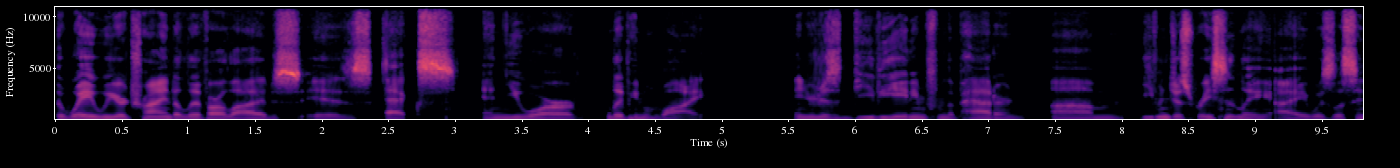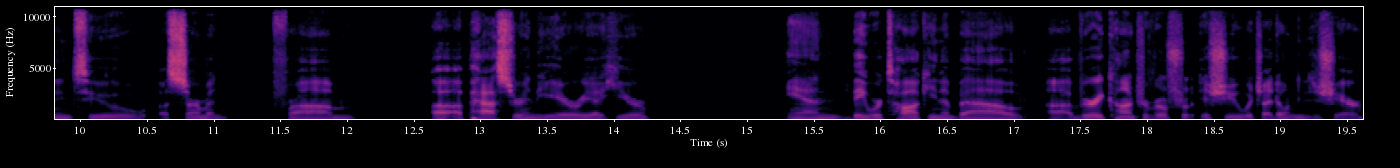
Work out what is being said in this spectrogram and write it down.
the way we are trying to live our lives is X, and you are living Y, and you're just deviating from the pattern." Um, even just recently, I was listening to a sermon from a, a pastor in the area here and they were talking about a very controversial issue, which I don't need to share.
